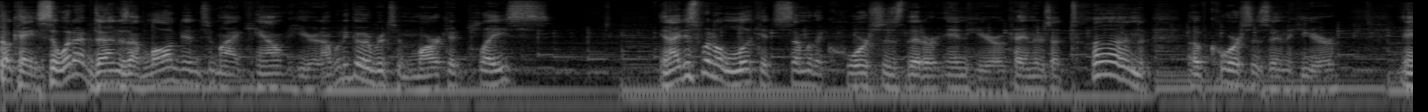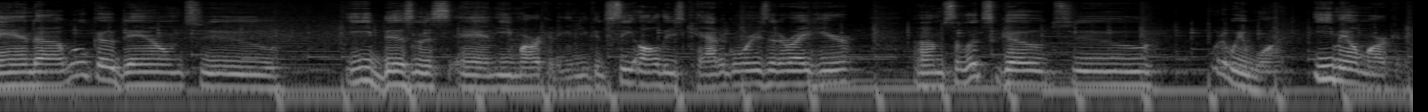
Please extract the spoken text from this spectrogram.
Okay so what I've done is I've logged into my account here and I want to go over to marketplace and I just want to look at some of the courses that are in here okay? And there's a ton of courses in here and uh, we'll go down to e-business and e-marketing. And you can see all these categories that are right here. Um, so let's go to what do we want? Email marketing.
